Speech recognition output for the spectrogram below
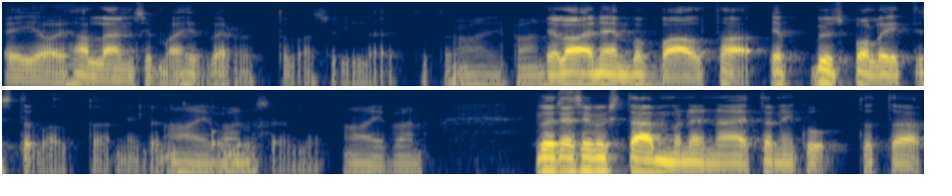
ei ole ihan länsimaihin verrattava sille, että tota, Aivan. siellä on enemmän valtaa ja myös poliittista valtaa niillä Aivan. Aivan. Nyt esimerkiksi tämmöinen, että niin kuin, tota,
